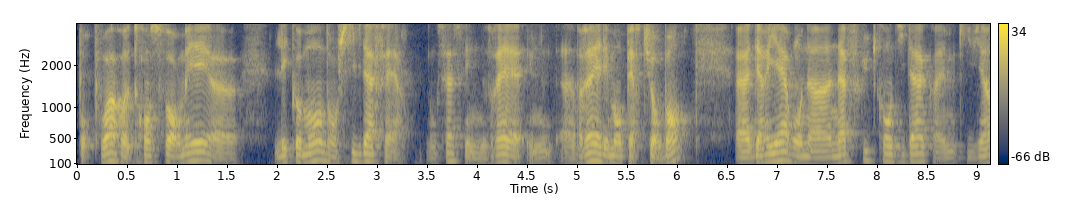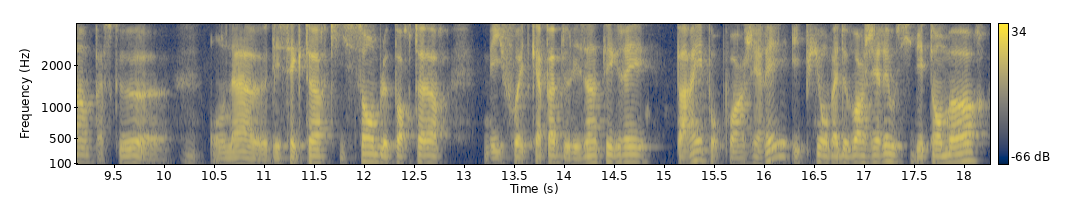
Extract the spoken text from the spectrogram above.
pour pouvoir transformer les commandes en chiffre d'affaires. Donc ça, c'est une un vrai élément perturbant. Euh, derrière, on a un afflux de candidats quand même qui vient parce que euh, on a euh, des secteurs qui semblent porteurs, mais il faut être capable de les intégrer, pareil, pour pouvoir gérer. Et puis, on va devoir gérer aussi des temps morts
